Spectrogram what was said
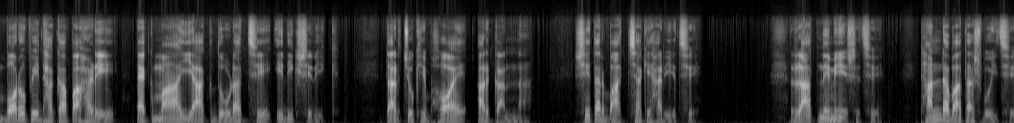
বরফে ঢাকা পাহাড়ে এক মা ইয়াক দৌড়াচ্ছে এদিক সেদিক। তার চোখে ভয় আর কান্না। সে তার বাচ্চাকে হারিয়েছে। রাত নেমে এসেছে। ঠান্ডা বাতাস বইছে।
